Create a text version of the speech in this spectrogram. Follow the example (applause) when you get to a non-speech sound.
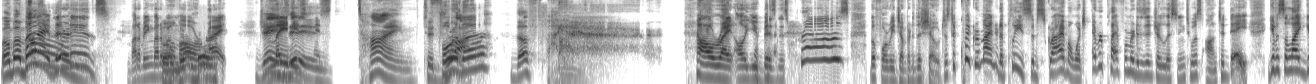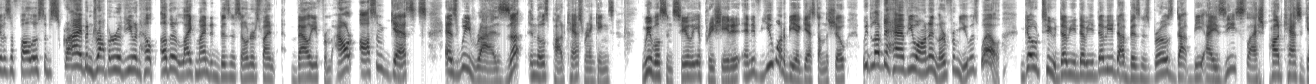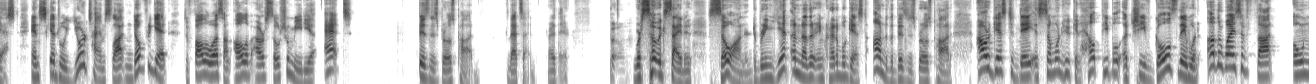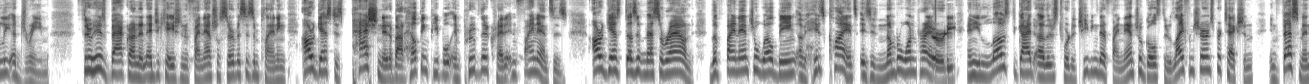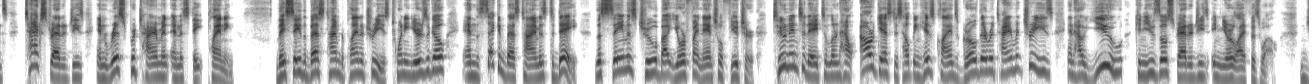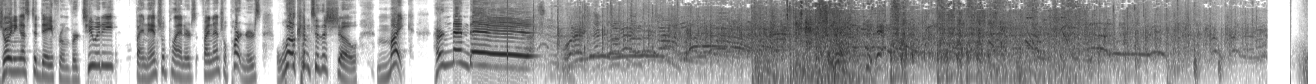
Boom, boom, boom. Live, there it is. Bada bing, bada Boom, boom. boom, All boom. right. James, Ladies it is time to For the the fire. All right, all you business (laughs) pros. Before we jump into the show, just a quick reminder to please subscribe on whichever platform it is that you're listening to us on today. Give us a like, give us a follow, subscribe, and drop a review and help other like minded business owners find value from our awesome guests as we rise up in those podcast rankings. We will sincerely appreciate it. And if you want to be a guest on the show, we'd love to have you on and learn from you as well. Go to www.businessbros.biz slash podcast guest and schedule your time slot. And don't forget to follow us on all of our social media at Business Bros Pod. That side right there. Boom. We're so excited, so honored to bring yet another incredible guest onto the Business Bros Pod. Our guest today is someone who can help people achieve goals they would otherwise have thought only a dream. Through his background in education and financial services and planning, our guest is passionate about helping people improve their credit and finances. Our guest doesn't mess around. The financial well being of his clients is his number one priority, and he loves to guide others toward achieving their financial goals through life insurance protection, investments, tax strategies, and risk retirement and estate planning. They say the best time to plant a tree is 20 years ago, and the second best time is today. The same is true about your financial future. Tune in today to learn how our guest is helping his clients grow their retirement trees and how you can use those strategies in your life as well. Joining us today from Virtuity Financial Planners, Financial Partners, welcome to the show, Mike Hernandez. (laughs)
